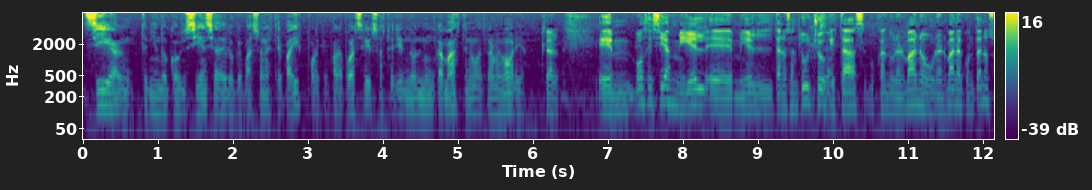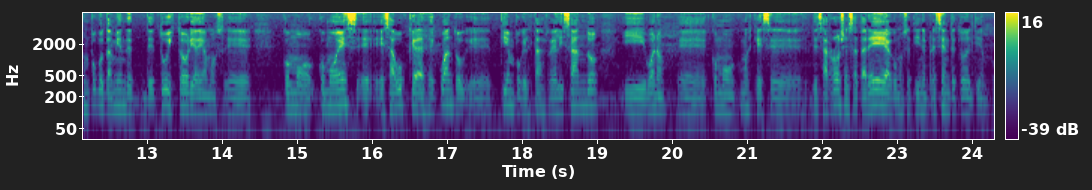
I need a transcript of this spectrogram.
sigan teniendo conciencia de lo que pasó en este país, porque para poder seguir sosteniendo nunca más tenemos que tener memoria. Claro. Em, vos decías, Miguel, eh, Miguel Tano Santucho, que estás buscando un hermano o una hermana. Contanos un poco también de, tu historia, digamos, eh, cómo, cómo es eh, esa búsqueda, desde cuánto tiempo que le estás realizando y, bueno, cómo, cómo es que se desarrolla esa tarea, cómo se tiene presente todo el tiempo.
